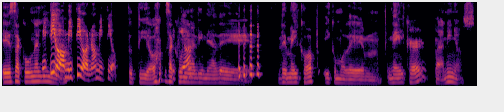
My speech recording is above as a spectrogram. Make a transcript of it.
eh, sacó una Mi línea. tío, mi tío, ¿no? Mi tío. tu tío sacó tío? una línea de, de make-up y como de mm, nail care para niños.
